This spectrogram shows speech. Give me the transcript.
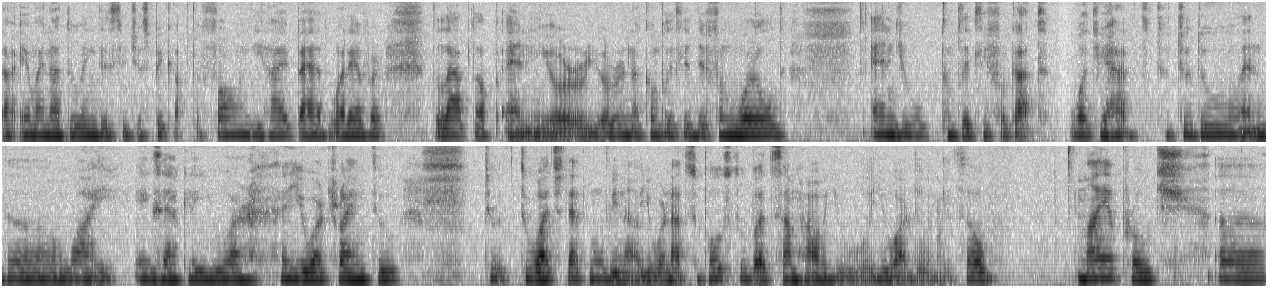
uh, am i not doing this? You just pick up the phone the ipad whatever the laptop and you're you're in a completely different world and you completely forgot what you had to, to do and uh, why exactly you are you are trying to to to watch that movie. Now you were not supposed to but somehow you you are doing it. So my approach uh,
